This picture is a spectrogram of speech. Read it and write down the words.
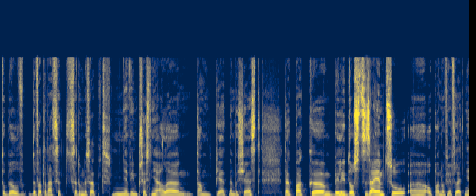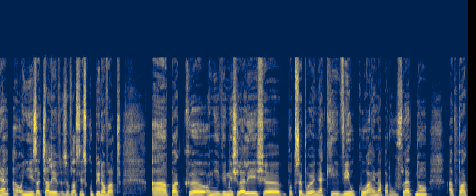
to byl v 1970, nevím přesně, ale tam pět nebo šest, tak pak um, byli dost zájemců uh, o panově v letně a oni začali vlastně skupinovat. A pak uh, oni vymýšleli, že potřebuje nějaký výuku aj na panu flétnu a pak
